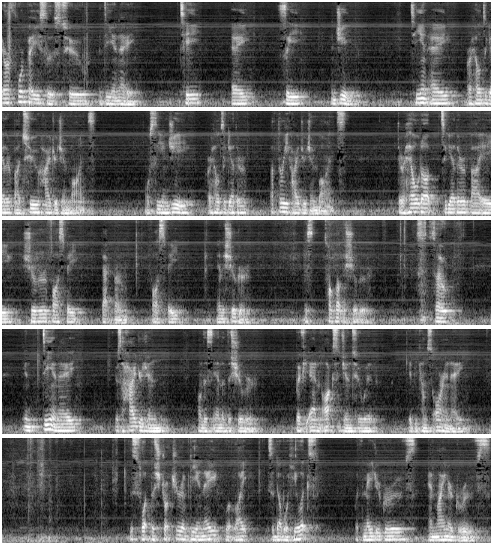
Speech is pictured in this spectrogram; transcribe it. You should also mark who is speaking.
Speaker 1: There are four bases to DNA T, A, C, and G. T and A are held together by two hydrogen bonds, while C and G are held together by three hydrogen bonds. They're held up together by a sugar phosphate backbone, phosphate, and the sugar. Let's talk about the sugar. So, in DNA, there's a hydrogen on this end of the sugar, but if you add an oxygen to it, it becomes RNA. This is what the structure of DNA look like. It's a double helix with major grooves and minor grooves.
